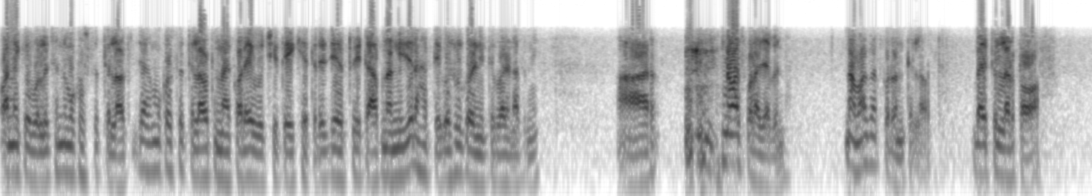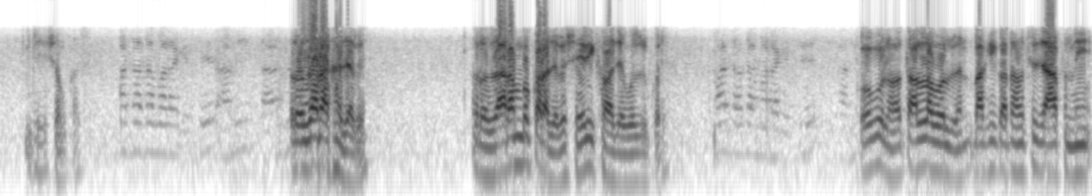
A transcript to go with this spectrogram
অনেকে বলেছেন মুখস্থ তেলাওয়াত যা মুখস্থ তেলাওয়াত না করাই উচিত এই ক্ষেত্রে, যেহেতু এটা আপনার নিজের হাতে গোসল করে নিতে পারেন আপনি। আর নামাজ পড়া যাবে না। নামাজ আর কোরআন তেলাওয়াত। বাইতুল্লাহর তওয়াফ। জি সব কাজ। রোজা রাখা যাবে। রোজা আরম্ভ করা যাবে সেহরি খাওয়া যাবে উজু করে। কবুল হতো আল্লাহ বলবেন। বাকি কথা হচ্ছে যে আপনি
